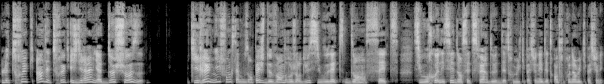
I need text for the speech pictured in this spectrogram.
le truc, un des trucs, et je dirais même il y a deux choses qui réunis font que ça vous empêche de vendre aujourd'hui si vous êtes dans cette, si vous vous reconnaissez dans cette sphère de d'être multipassionné, d'être entrepreneur multipassionné.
